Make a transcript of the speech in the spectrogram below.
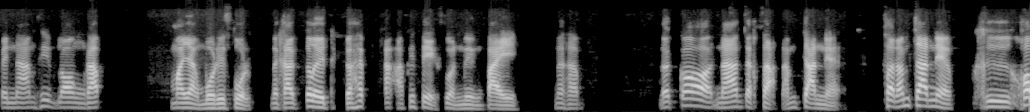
เป็นน้ำที่รองรับ มาอย่างบริสุทธิ์นะครับ ก็เลยถือให้อภิเษกส่วนหนึ่งไปนะครับ แล้วก็น้ำจากสระน้ำจันเนี่ยสระน้ำจันเนี่ยคือข้อ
